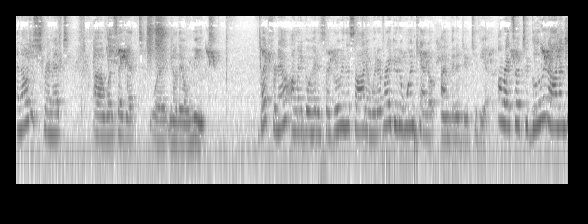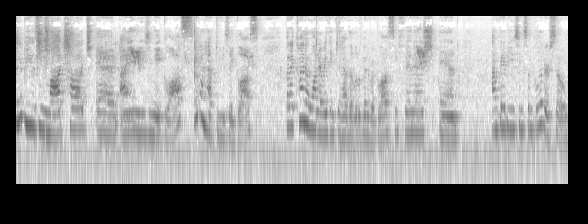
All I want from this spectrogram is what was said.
And I'll just trim it uh, once I get where, you know, they'll meet. But for now, I'm gonna go ahead and start gluing this on and whatever I do to one candle, I'm gonna do to the other. All right, so to glue it on, I'm gonna be using Mod Podge and I am using a gloss. You don't have to use a gloss, but I kind of want everything to have that little bit of a glossy finish and I'm gonna be using some glitter, so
